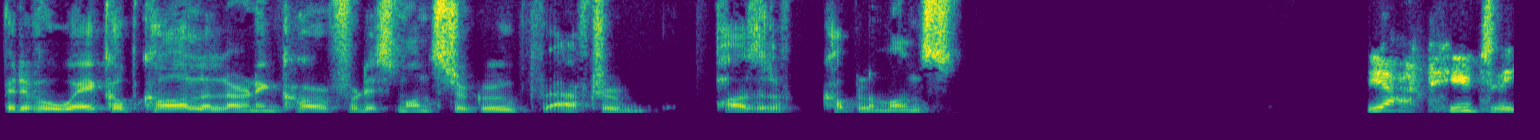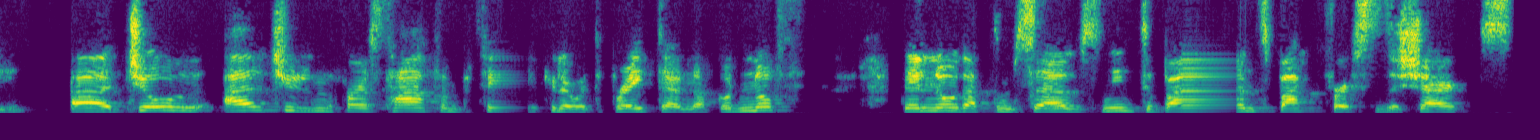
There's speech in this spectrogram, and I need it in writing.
bit of a wake up call, a learning curve for this Munster group after a positive couple of months. Yeah, hugely. Uh, Joe, attitude in the first half, in particular, with the breakdown, not good enough. They'll know that themselves. Need to bounce back versus the Sharks,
